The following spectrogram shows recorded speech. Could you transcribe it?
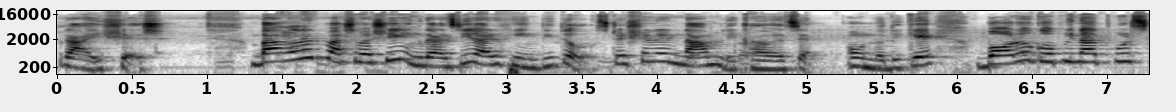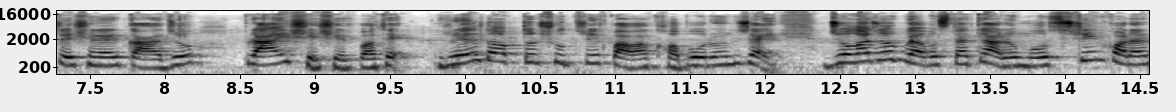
প্রায় শেষ। বাংলার পাশাপাশি ইংরাজি আর হিন্দিতেও স্টেশনের নাম লেখা হয়েছে। অন্যদিকে বড় গোপীনাথপুর স্টেশনের কাজও প্রায় শেষের পথে। রেল দপ্তর সূত্রে পাওয়া খবর অনুযায়ী, যোগাযোগ ব্যবস্থাকে আরও মসৃণ করার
